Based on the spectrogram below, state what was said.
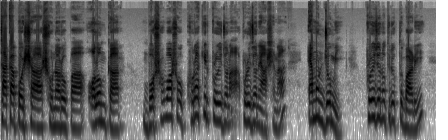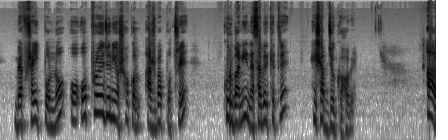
টাকা, পয়সা, সোনা, রূপা, অলংকার, বসবাস ও খোরাকির প্রয়োজন, প্রয়োজনে আসে না। এমন জমি, প্রয়োজন অতিরিক্ত বাড়ি, ব্যবসায়িক পণ্য ও অপ্রয়োজনীয় সকল আসবাবপত্রে কুরবানি নেশাবের ক্ষেত্রে হিসাবযোগ্য হবে। আর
